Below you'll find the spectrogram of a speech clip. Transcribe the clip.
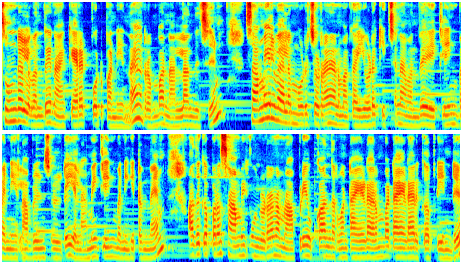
சுண்டல் வந்து நான் கேரட் போட்டு பண்ணியிருந்தேன். ரொம்ப நல்லா இருந்துச்சு. சமையல் வேலை முடிச்ச உடனே நம்ம கையோட கிச்சனை வந்து க்ளீன் பண்ணிடலாம் அப்படின்னு சொல்லிட்டு எல்லாமே க்ளீன் பண்ணிக்கிட்டு இருந்தேன். அதுக்கப்புறம் சாமி கும்பிட்டோட நம்ம அப்படியே உட்காந்துருவோம். டயர்டாக ரொம்ப டயர்டாக இருக்குது அப்படின்ட்டு.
